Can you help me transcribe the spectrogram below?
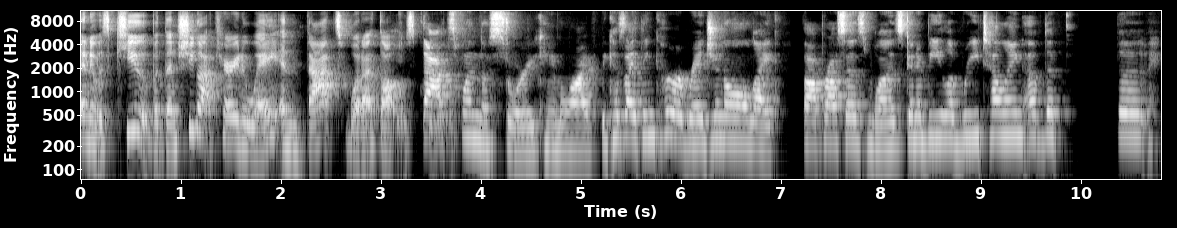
and it was cute, but then she got carried away, and that's what I thought was cool. That's when the story came alive because I think her original like thought process was going to be a retelling of the the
